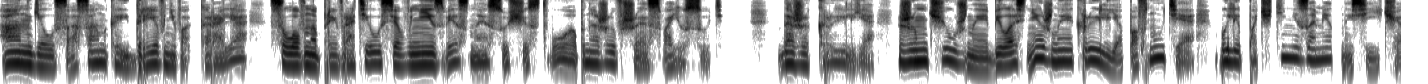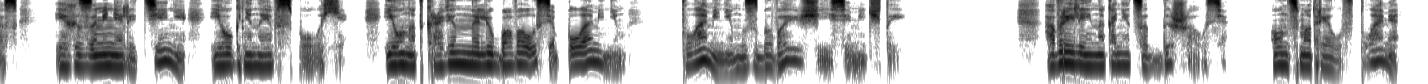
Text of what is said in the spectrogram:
ангел с осанкой древнего короля словно превратился в неизвестное существо, обнажившее свою суть. Даже крылья, жемчужные, белоснежные крылья Пафнутия были почти незаметны сейчас. Их заменяли тени и огненные всполохи. И он откровенно любовался пламенем, пламенем сбывающейся мечты. Аврелий, наконец, отдышался. Он смотрел в пламя,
